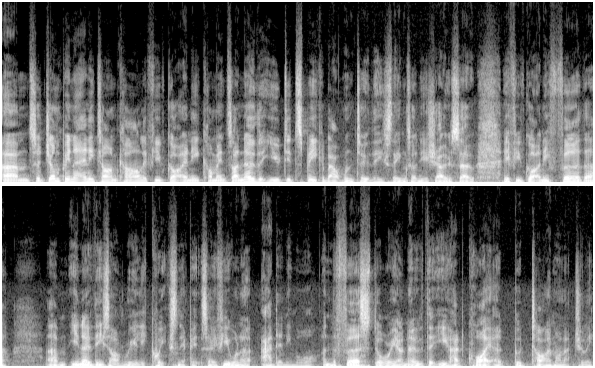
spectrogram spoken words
Um, so jump in at any time, Carl, if you've got any comments. I know that you did speak about one or two of these things on your show. So if you've got any further, um, you know, these are really quick snippets. So if you want to add any more. And the first story, I know that you had quite a good time on, actually.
